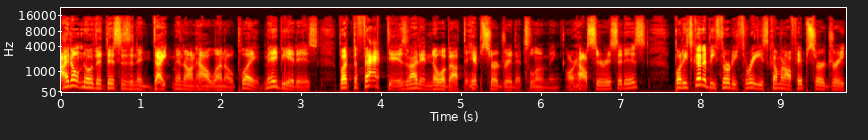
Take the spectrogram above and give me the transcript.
I don't know that this is an indictment on how Leno played. Maybe it is. But the fact is, and I didn't know about the hip surgery that's looming or how serious it is, but he's going to be 33. He's coming off hip surgery,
